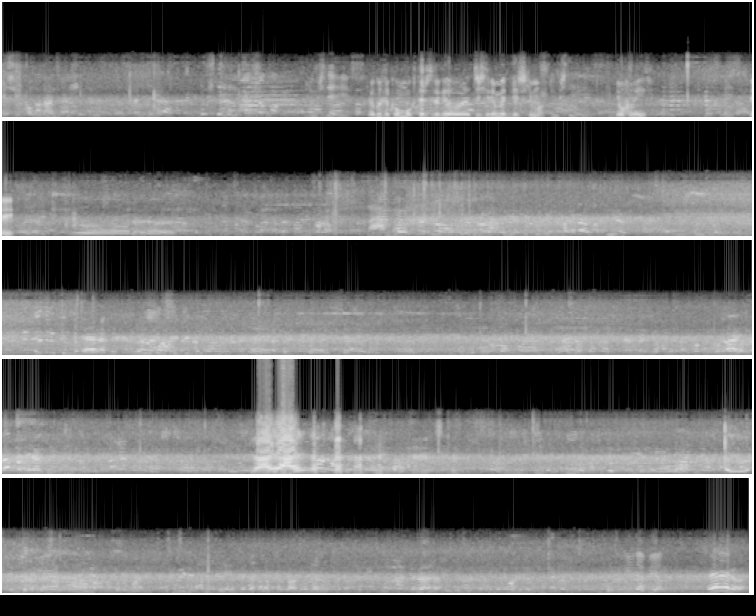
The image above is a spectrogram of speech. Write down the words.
إيش يقود عندك إيش دايز أنا قلت لك أمك ترسل لك تشري ما ديرش كيما. يوم خميس. يوم خميس إيه Ai, ai. Pero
